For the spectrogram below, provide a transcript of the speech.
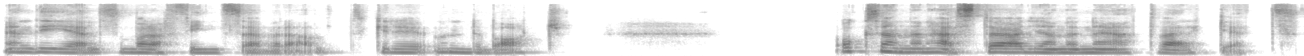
en del som bara finns överallt. Tycker det är underbart. Och sen det här stödjande nätverket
